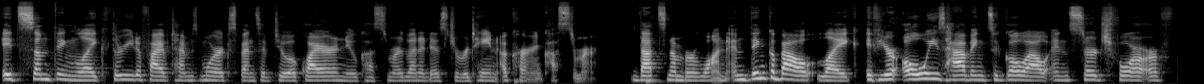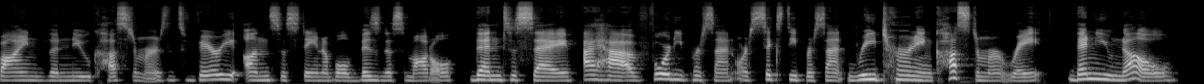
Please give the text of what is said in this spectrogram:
it's something like three to five times more expensive to acquire a new customer than it is to retain a current customer. That's number one. And think about like if you're always having to go out and search for or find the new customers, it's very unsustainable business model than to say, I have 40% or 60% returning customer rate. Then you know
